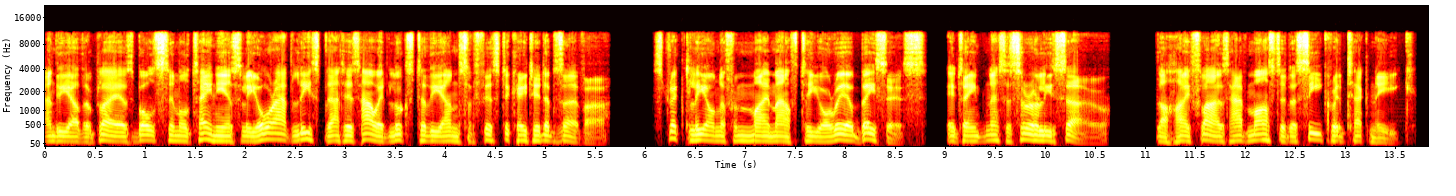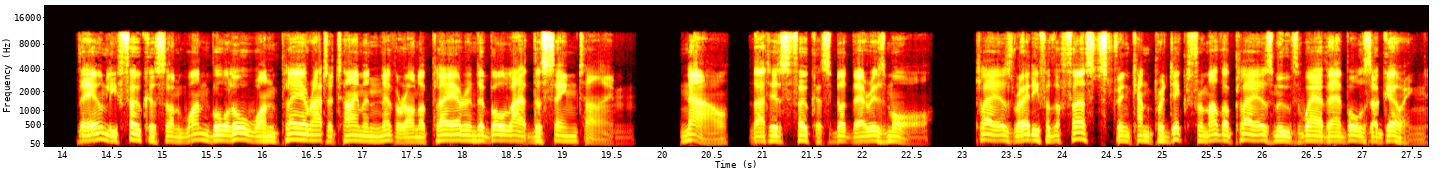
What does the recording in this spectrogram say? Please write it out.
and the other player's ball simultaneously or at least that is how it looks to the unsophisticated observer. Strictly on a from my mouth to your ear basis, it ain't necessarily so. The high flyers have mastered a secret technique. They only focus on one ball or one player at a time and never on a player and a ball at the same time. Now, that is focus but there is more. Players ready for the first string can predict from other players' moves where their balls are going,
